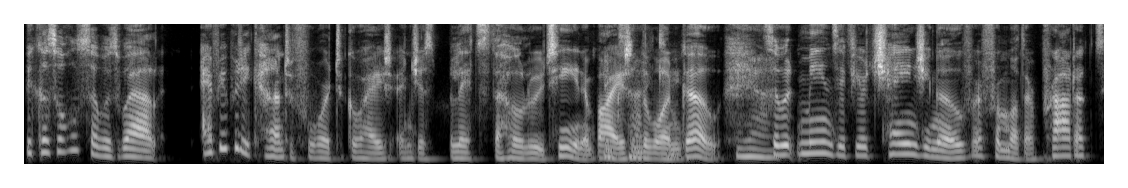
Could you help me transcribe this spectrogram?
Because also, as well, everybody can't afford to go out and just blitz the whole routine and buy exactly. it in the one go. Yeah. So it means if you're changing over from other products,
